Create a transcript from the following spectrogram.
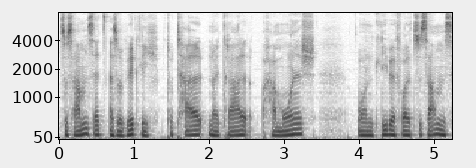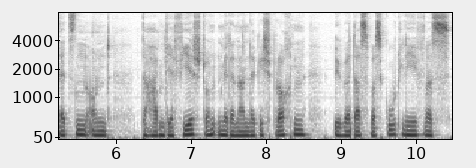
zusammensetzen, also wirklich total neutral, harmonisch und liebevoll zusammensetzen. Und da haben wir vier Stunden miteinander gesprochen über das, was gut lief, was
